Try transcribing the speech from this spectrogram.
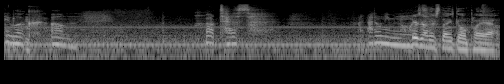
Hey, look, um. About Tess. I, I don't even know what. Here's how this thing's gonna play out.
